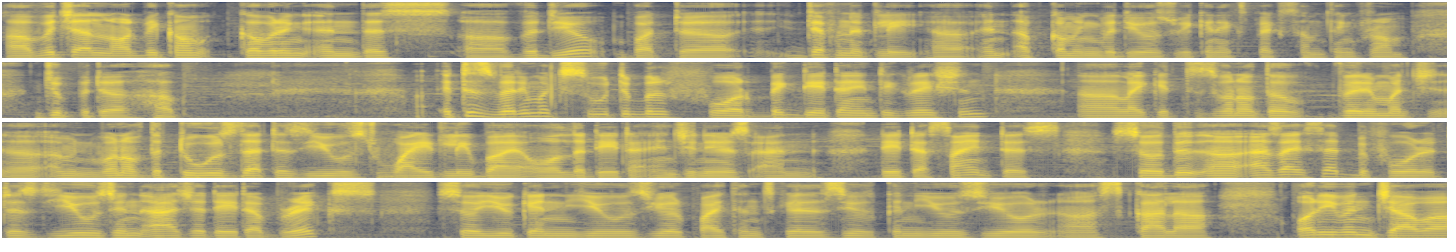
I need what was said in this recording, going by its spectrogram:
uh, which I'll not be covering in this uh, video, but uh, definitely uh, in upcoming videos we can expect something from Jupyter Hub. It is very much suitable for big data integration. Uh, like it is one of the very much uh, i mean one of the tools that is used widely by all the data engineers and data scientists. So the, uh, as i said before it is used in azure databricks. So you can use your python skills you can use your uh, scala or even java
